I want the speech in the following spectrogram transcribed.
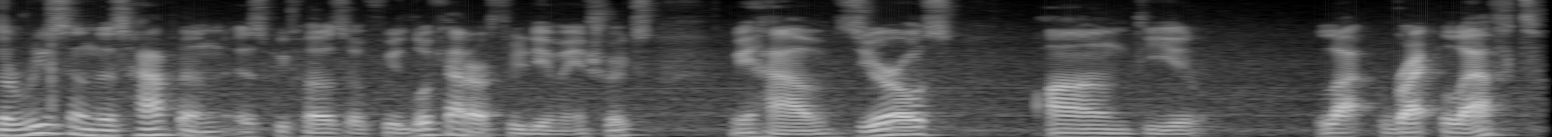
the reason this happened is because if we look at our 3D matrix, we have zeros on the le right left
